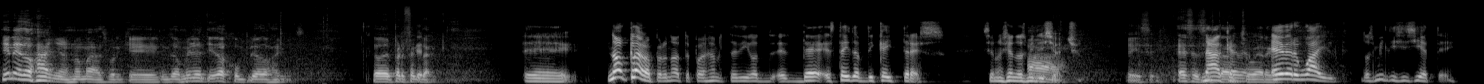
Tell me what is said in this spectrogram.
tiene dos años nomás, porque en 2022 cumplió dos años. Lo de Perfect Dark. Eh, no, claro, pero no, por ejemplo, te digo, de State of Decay 3 se anunció en 2018. Ah, sí, sí. Ese sí Nada está hecho Everwild, 2017.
